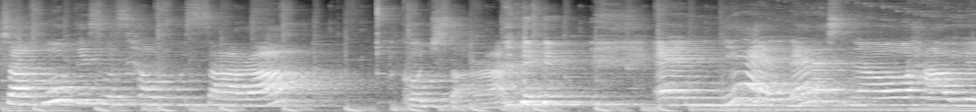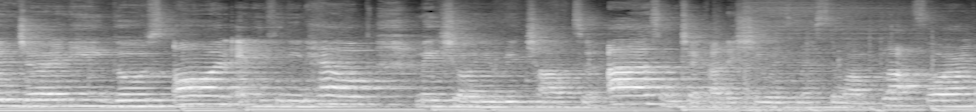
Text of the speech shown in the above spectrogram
So I hope this was helpful, Sarah. Coach Sarah. and yeah, let us know how your journey goes on. And if you need help, make sure you reach out to us and check out the She Wins Mastermind platform.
